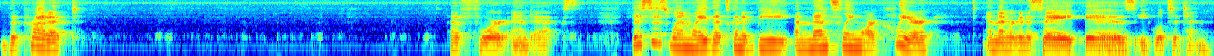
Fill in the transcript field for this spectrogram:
the product of 4 and x. This is one way that's going to be immensely more clear and then we're going to say is equal to 10.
